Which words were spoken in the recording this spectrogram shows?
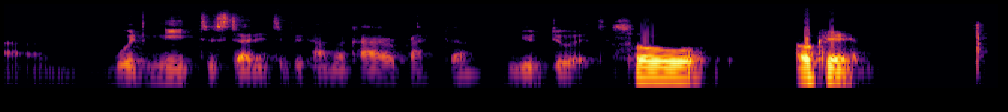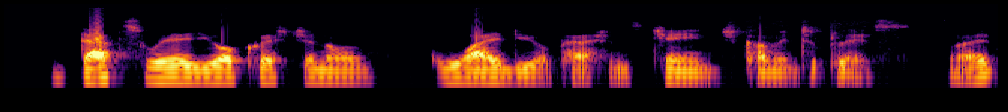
um, would need to study to become a chiropractor, you'd do it. So, okay, that's where your question of why do your passions change come into place, right?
